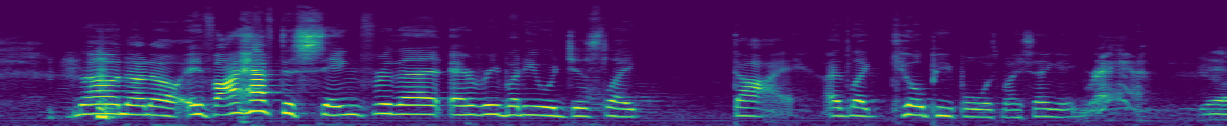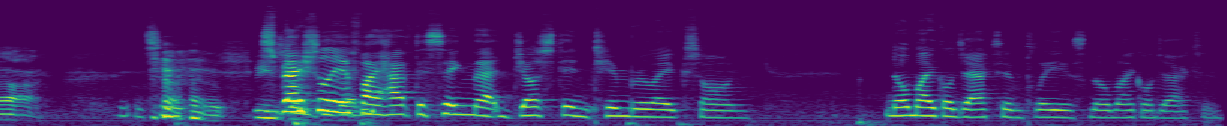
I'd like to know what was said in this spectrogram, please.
no, no, no. If I have to sing for that, everybody would just like die. I'd like kill people with my singing. Yeah. It's- Please don't do Especially if. I have to sing that Justin Timberlake song. No Michael Jackson, please. No Michael Jackson.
